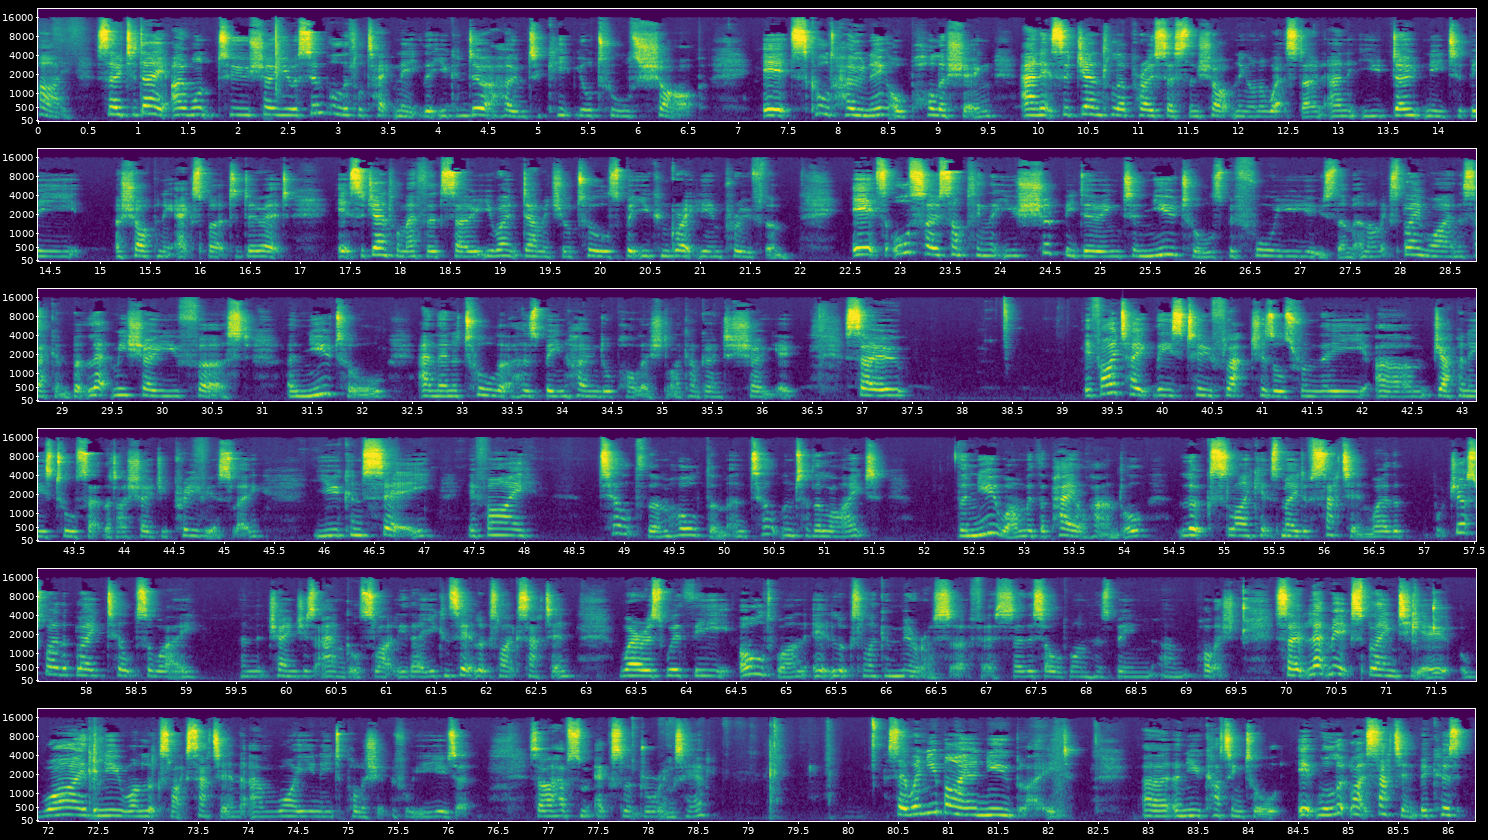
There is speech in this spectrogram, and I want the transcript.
Hi, so today I want to show you a simple little technique that you can do at home to keep your tools sharp. It's called honing or polishing and it's a gentler process than sharpening on a whetstone and you don't need to be a sharpening expert to do it. It's a gentle method so you won't damage your tools but you can greatly improve them. It's also something that you should be doing to new tools before you use them, and I'll explain why in a second. But let me show you first a new tool and then a tool that has been honed or polished, like I'm going to show you. So if I take these two flat chisels from the um, Japanese tool set that I showed you previously, you can see if I tilt them, hold them and tilt them to the light, the new one with the pale handle looks like it's made of satin where the just where the blade tilts away and it changes angle slightly there. You can see it looks like satin, whereas with the old one, it looks like a mirror surface. So this old one has been um, polished. So let me explain to you why the new one looks like satin and why you need to polish it before you use it. So I have some excellent drawings here. So when you buy a new blade, uh, a new cutting tool, it will look like satin because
